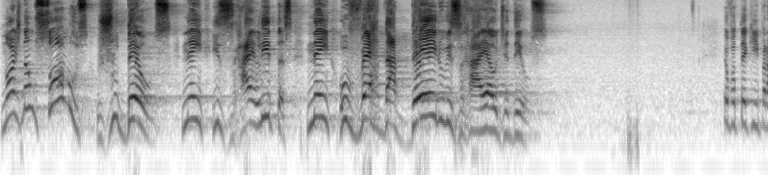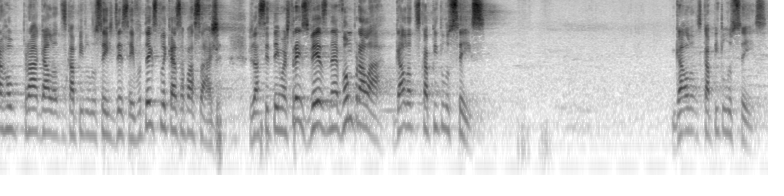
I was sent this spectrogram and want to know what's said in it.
Nós não somos judeus, nem israelitas, nem o verdadeiro Israel de Deus. Eu vou ter que ir para Gálatas capítulo 6, 16. Vou ter que explicar essa passagem. Já citei umas três vezes, né? Vamos para lá. Gálatas capítulo 6. Gálatas capítulo 6.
